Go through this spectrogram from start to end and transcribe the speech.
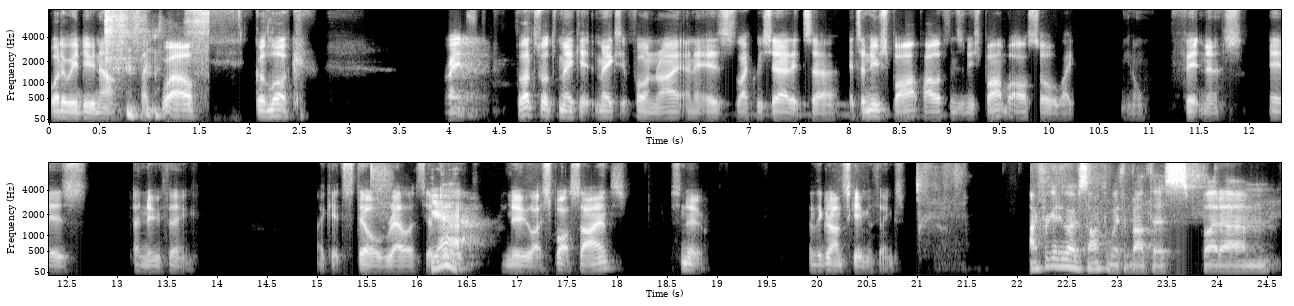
what do we do now it's like well good luck. Right. So that's what make it makes it fun, right? And it is like we said, it's a it's a new sport. Powerlifting's a new sport, but also like you know, fitness is a new thing. Like it's still relatively yeah. new. Like sport science, it's new in the grand scheme of things. I forget who I was talking with about this, but um,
